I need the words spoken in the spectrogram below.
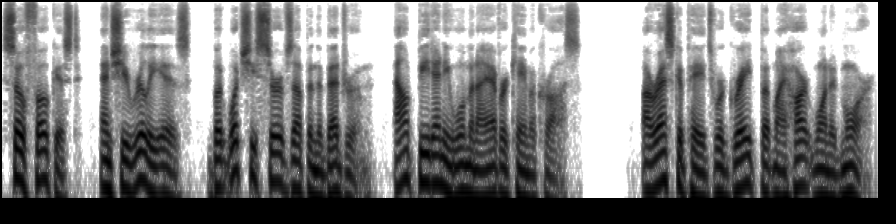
So focused, and she really is, but what she serves up in the bedroom, outbeat any woman I ever came across. Our escapades were great, but my heart wanted more.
